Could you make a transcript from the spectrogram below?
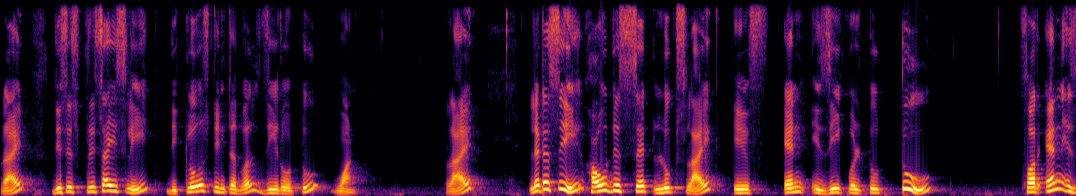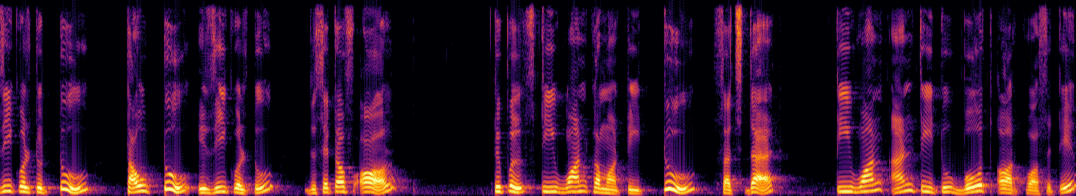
right. This is precisely the closed interval 0 to 1 right. Let us see how this set looks like if n is equal to 2. For n is equal to 2 tau 2 is equal to the set of all tuples t 1 comma t 2 such that T 1 and T 2 both are positive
